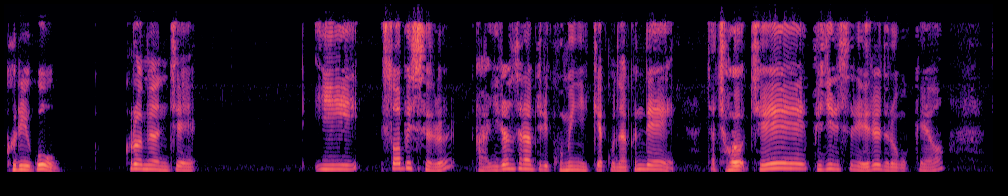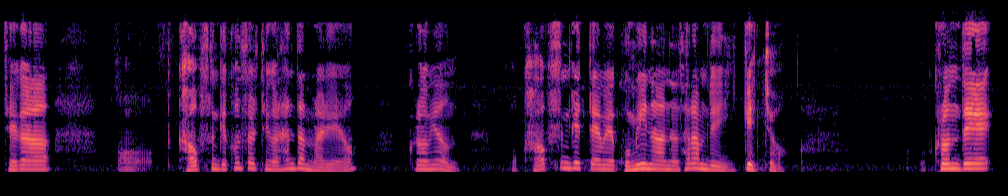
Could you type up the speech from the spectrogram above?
그리고 그러면 이제 이 서비스를 아 이런 사람들이 고민이 있겠구나. 근데 자, 저, 제 비즈니스를 예를 들어 볼게요. 제가 어, 가업승계 컨설팅을 한단 말이에요. 그러면 어, 가업승계 때문에 고민하는 사람들이 있겠죠. 그런데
